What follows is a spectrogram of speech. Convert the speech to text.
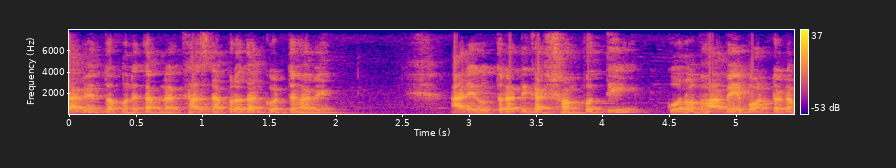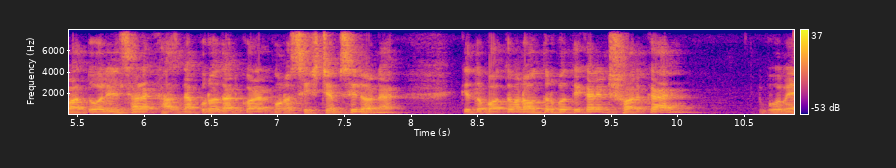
যাবেন, তখনই তো আপনার খাজনা প্রদান করতে হবে। আর এই উত্তরাধিকার সম্পত্তি কোনোভাবে বন্টনামা দলিল ছাড়া খাজনা প্রদান করার কোনো সিস্টেম ছিল না। কিন্তু বর্তমান অন্তর্বর্তীকালীন সরকার ভূমি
